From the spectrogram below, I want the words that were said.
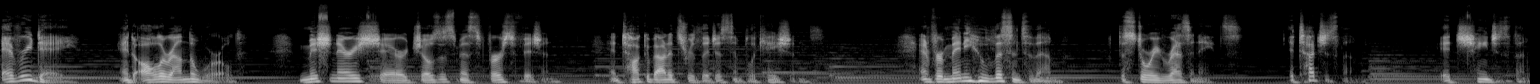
Every day and all around the world, missionaries share Joseph Smith's first vision and talk about its religious implications. And for many who listen to them, the story resonates. It touches them, it changes them.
